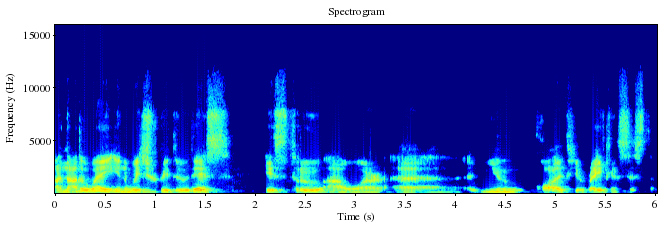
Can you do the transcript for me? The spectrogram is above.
Another way in which we do this is through our uh, new quality rating system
